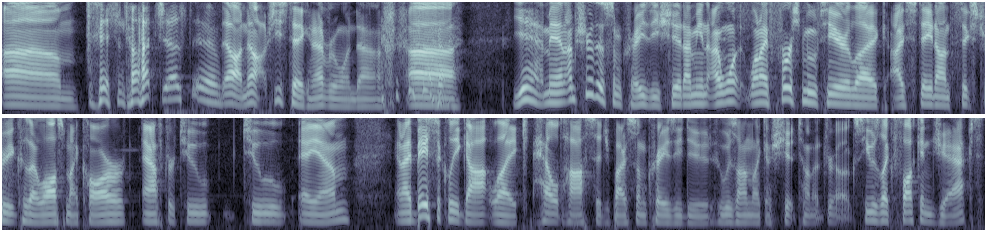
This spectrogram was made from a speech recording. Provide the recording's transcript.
Um, it's not just him. no, no, she's taking everyone down. Uh, yeah, man, I'm sure there's some crazy shit. I mean, I want when I first moved here, like I stayed on Sixth Street because I lost my car after two two a.m. and I basically got like held hostage by some crazy dude who was on like a shit ton of drugs. He was like fucking jacked,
